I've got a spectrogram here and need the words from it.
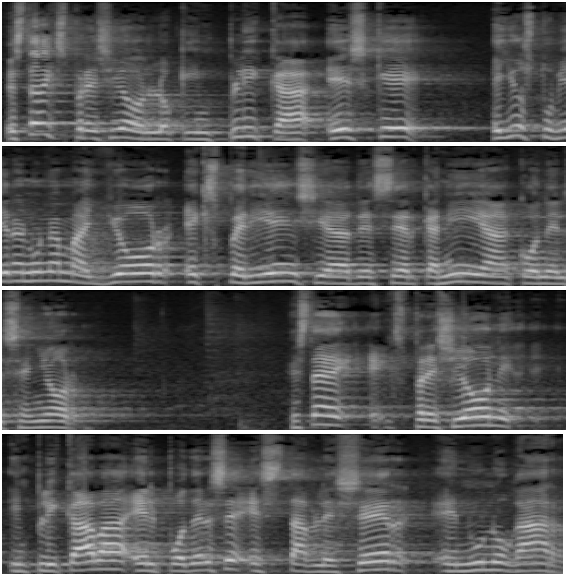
esta expresión lo que implica es que ellos tuvieran una mayor experiencia de cercanía con el Señor. Esta expresión implicaba el poderse establecer en un hogar.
